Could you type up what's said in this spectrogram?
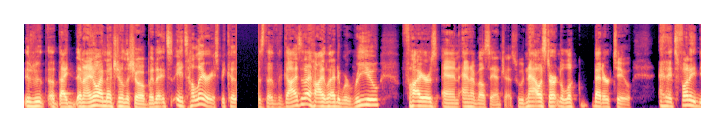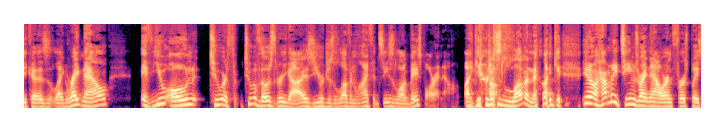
it was, uh, I, and I know I mentioned on the show, but it's it's hilarious because the, the guys that I highlighted were Ryu, Fiers, and Anibal Sanchez, who now is starting to look better too. And it's funny because like right now, if you own two or th- two of those three guys, you're just loving life in season long baseball right now. Like you're Oh. just loving it. Like you know, how many teams right now are in first place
